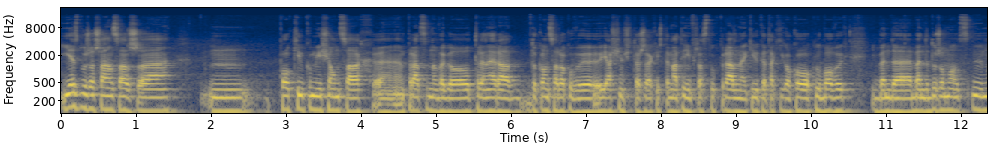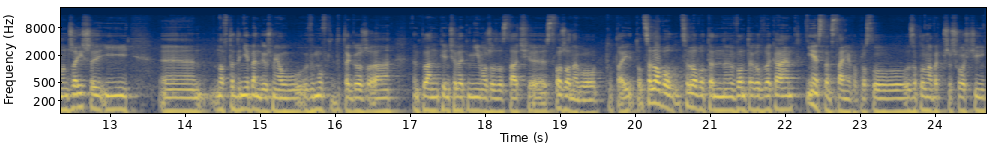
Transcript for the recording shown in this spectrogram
Jest duża szansa, że mm, po kilku miesiącach pracy nowego trenera do końca roku wyjaśnią się też jakieś tematy infrastrukturalne, kilka takich około klubowych i będę, będę dużo mądrzejszy i no wtedy nie będę już miał wymówki do tego, że ten plan pięcioletni nie może zostać e, stworzony, bo tutaj to celowo, celowo ten wątek odwlekałem. Nie jestem w stanie po prostu zaplanować przyszłości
